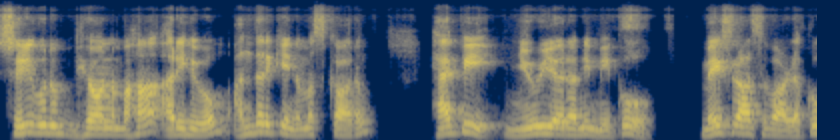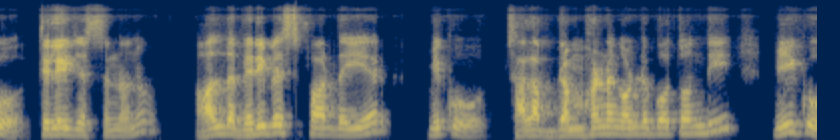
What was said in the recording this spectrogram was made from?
శ్రీ గురుభ్యో నమ హరి ఓం. అందరికీ నమస్కారం. హ్యాపీ న్యూ ఇయర్ అని మీకు మేషరాశి వాళ్ళకు తెలియజేస్తున్నాను. All the very best for the year మీకు చాలా బ్రహ్మాండంగా ఉండబోతోంది. మీకు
